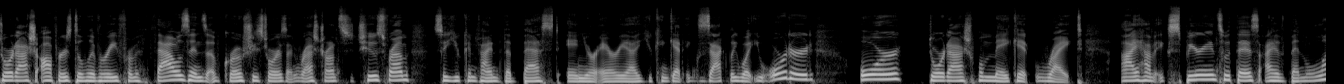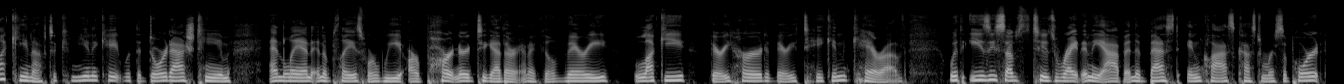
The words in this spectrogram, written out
DoorDash offers delivery from thousands of grocery stores and restaurants to choose from so you can find the best in your area. You can get exactly what you ordered, or DoorDash will make it right. I have experience with this. I have been lucky enough to communicate with the DoorDash team and land in a place where we are partnered together. And I feel very lucky, very heard, very taken care of. With easy substitutes right in the app and the best in class customer support,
